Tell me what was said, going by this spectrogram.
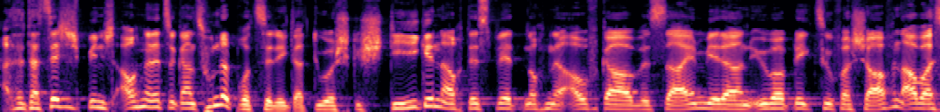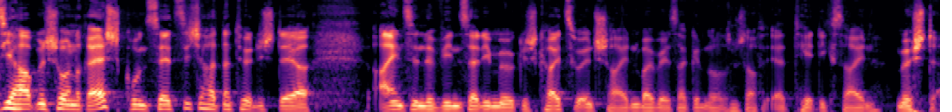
Also tatsächlich bin ich auch noch nicht so ganz hundertprozentig da durchgestiegen. Auch das wird noch eine Aufgabe sein, mir da einen Überblick zu verschaffen. Aber Sie haben schon recht. Grundsätzlich hat natürlich der einzelne Winzer die Möglichkeit zu entscheiden, bei welcher Genossenschaft er tätig sein möchte.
